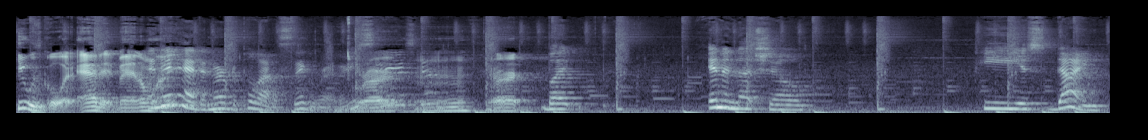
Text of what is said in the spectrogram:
he was going at it, man. I'm and like, then had the nerve to pull out a cigarette. Are you right, serious, dude? mhm, right. But in a nutshell, he is dying.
